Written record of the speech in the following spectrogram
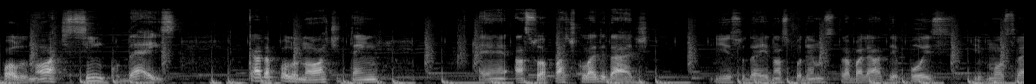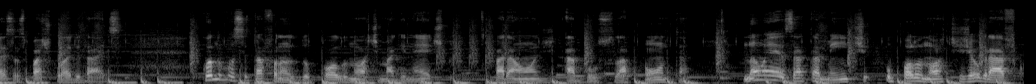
polos norte, 5, 10, cada polo norte tem é, a sua particularidade. E isso daí nós podemos trabalhar depois e mostrar essas particularidades. Quando você está falando do polo norte magnético, para onde a bússola aponta, não é exatamente o polo norte geográfico.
